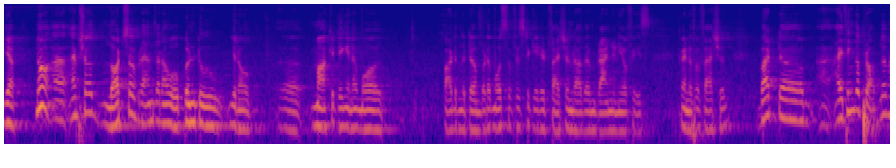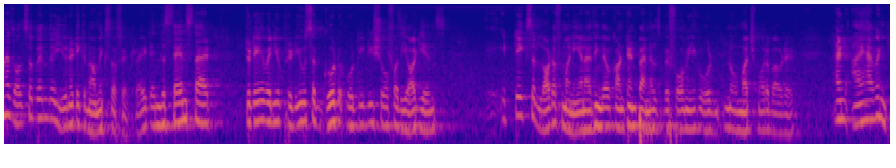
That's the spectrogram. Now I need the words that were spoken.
Yeah. No, uh, I'm sure lots of brands are now open to, you know, uh, marketing in a more, pardon the term, but a more sophisticated fashion rather than brand in your face kind of a fashion. But uh, I think the problem has also been the unit economics of it, right? In the sense that today when you produce a good OTT show for the audience, it takes a lot of money. And I think there were content panels before me who would know much more about it. And I haven't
